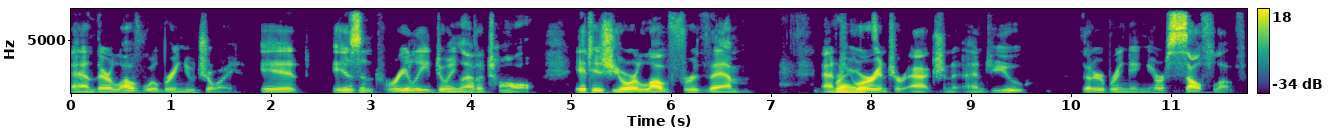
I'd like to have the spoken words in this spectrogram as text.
and their love will bring you joy, it isn't really doing that at all. It is your love for them and right. your interaction and you that are bringing your self love.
